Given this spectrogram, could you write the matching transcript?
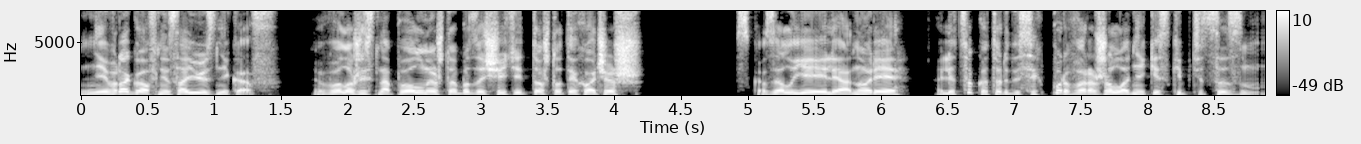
Ни врагов, ни союзников. Выложись на полную, чтобы защитить то, что ты хочешь. Сказал ей Элеоноре, лицо которой до сих пор выражало некий скептицизм.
